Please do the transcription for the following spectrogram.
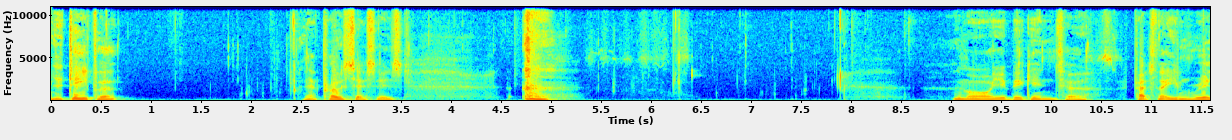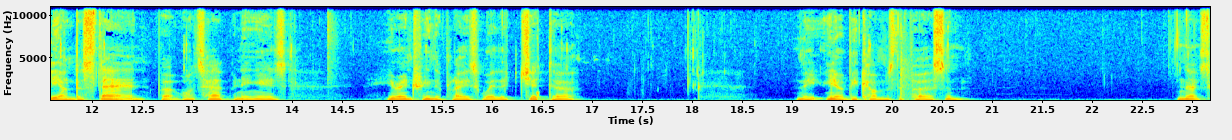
The deeper that process is, the more you begin to perhaps not even really understand, but what's happening is you're entering the place where the chitta you know, becomes the person. And that's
